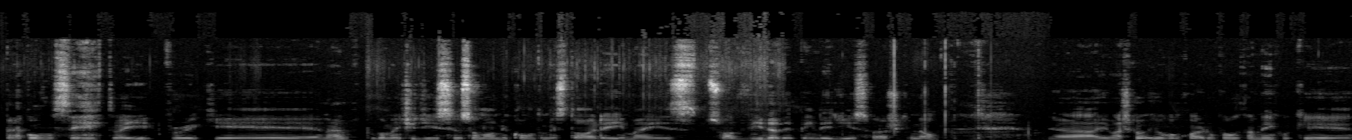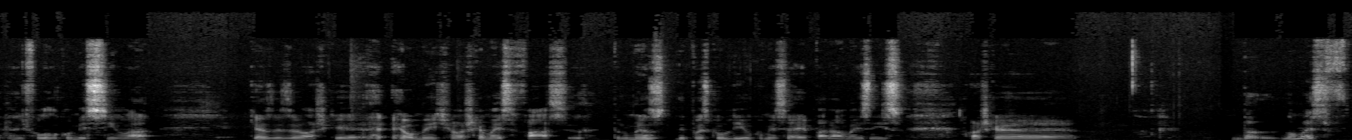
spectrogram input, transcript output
preconceito aí, porque, né, como a gente disse, o seu nome conta uma história aí, mas sua vida depende disso, eu acho que não. Uh, eu acho que eu, eu, concordo um pouco também com o que a gente falou no comecinho lá, que às vezes eu acho que é, realmente eu acho que é mais fácil, pelo menos depois que eu li eu comecei a reparar mais nisso. Eu acho que é não mais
